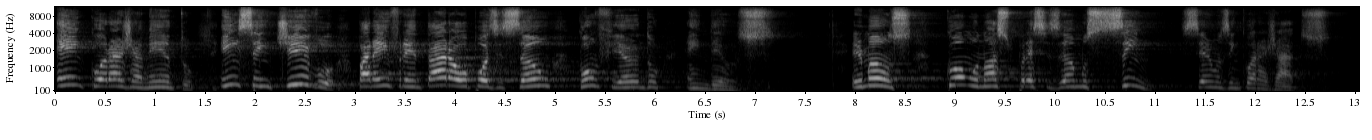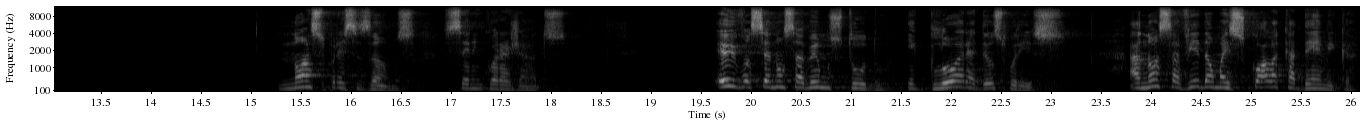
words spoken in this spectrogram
Encorajamento, incentivo para enfrentar a oposição, confiando em Deus. Irmãos, como nós precisamos sim sermos encorajados. Nós precisamos ser encorajados. Eu e você não sabemos tudo, e glória a Deus por isso. A nossa vida é uma escola acadêmica,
